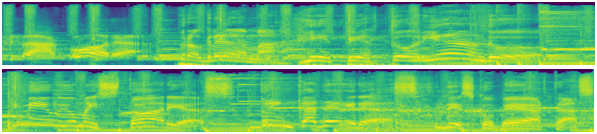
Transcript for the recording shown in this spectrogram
Ouça agora. Programa Repertoriando. Mil e uma histórias, brincadeiras, descobertas,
